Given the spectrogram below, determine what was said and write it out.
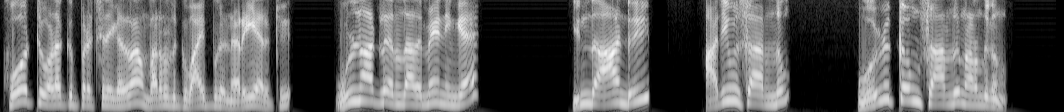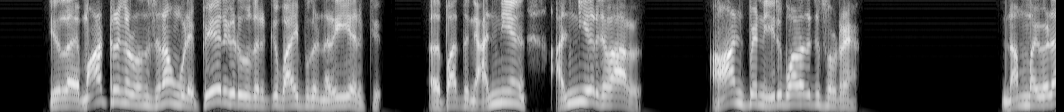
கோர்ட்டு வழக்கு பிரச்சனைகள்லாம் வர்றதுக்கு வாய்ப்புகள் நிறைய இருக்குது உள்நாட்டில் இருந்தாலுமே நீங்கள் இந்த ஆண்டு அறிவு சார்ந்தும் ஒழுக்கம் சார்ந்தும் நடந்துக்கணும். இதில் மாற்றங்கள் வந்துச்சுன்னா உங்களுடைய பேர் கெடுவதற்கு வாய்ப்புகள் நிறைய இருக்குது அதை பார்த்துங்க. அந்நிய அந்நியர்களால் ஆண் பெண் இருபாலருக்கு சொல்கிறேன் நம்மை விட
